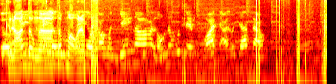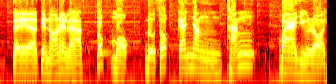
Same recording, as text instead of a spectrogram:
Cái nói anh Tùng Cái lương- top 1 anh em công mình chiến nó lũ nó quýnh em quá trời nó chết đâu. Cây cây nỏ này là top 1 đua top cá nhân tháng 3 vừa rồi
